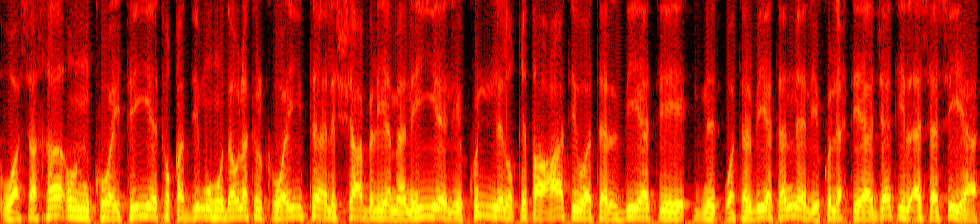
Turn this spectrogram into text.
وسخاء كويتي تقدمه دولة الكويت للشعب اليمني لكل القطاعات وتلبية وتلبية لكل احتياجاته الأساسية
